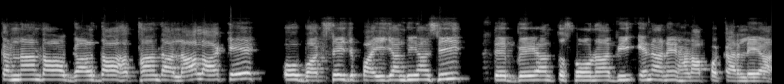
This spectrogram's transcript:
ਕੰਨਾਂ ਦਾ, ਗਲ ਦਾ, ਹੱਥਾਂ ਦਾ ਲਾ ਲਾ ਕੇ ਉਹ ਬਕਸੇ 'ਚ ਪਾਈ ਜਾਂਦੀਆਂ ਸੀ ਤੇ ਬੇਅੰਤ ਸੋਨਾ ਵੀ ਇਹਨਾਂ ਨੇ ਹੜੱਪ ਕਰ ਲਿਆ।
